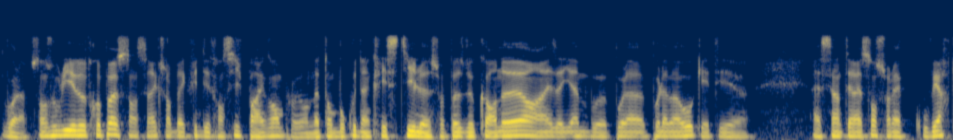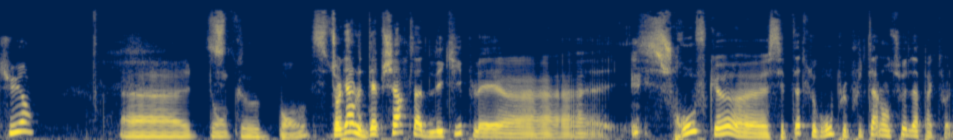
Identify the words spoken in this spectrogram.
Voilà, sans oublier d'autres postes. Hein. C'est vrai que sur le backfield défensif, par exemple, on attend beaucoup d'un Chris Steele sur le poste de corner, un Isaiah Polamao qui a été assez intéressant sur la couverture. Euh, donc euh, bon. Si tu regardes le depth chart là de l'équipe, euh, je trouve que c'est peut-être le groupe le plus talentueux de la Pac-12.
